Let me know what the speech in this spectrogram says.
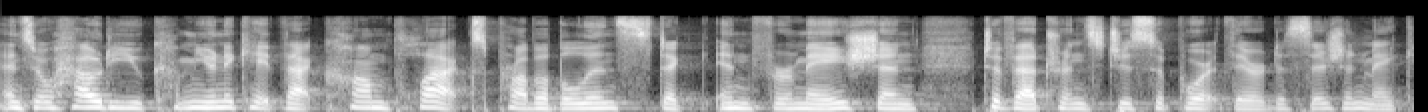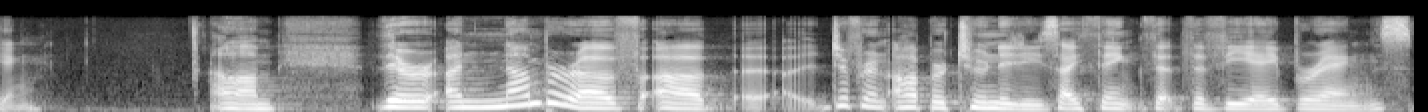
And so how do you communicate that complex probabilistic information to veterans to support their decision making? Um, there are a number of uh, different opportunities, I think, that the VA brings.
